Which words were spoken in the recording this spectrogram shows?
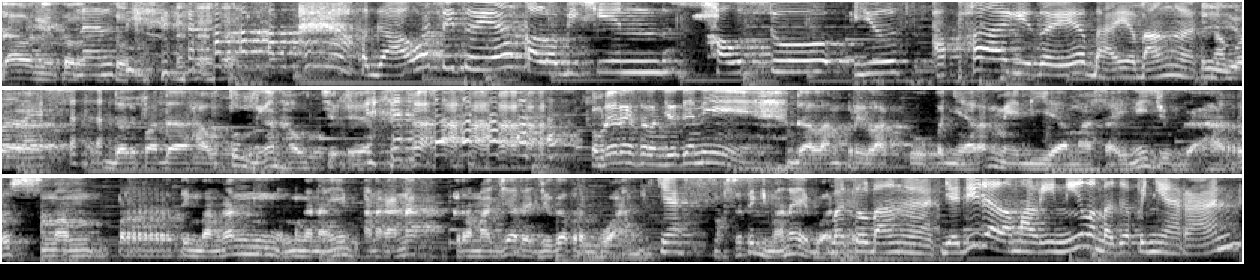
Down itu Nanti gawat itu ya kalau bikin how to use apa gitu ya bahaya banget nggak Iya, boleh. daripada how to mendingan how to ya. Kemudian yang selanjutnya nih, dalam perilaku penyiaran media masa ini juga harus mempertimbangkan mengenai anak-anak, remaja dan juga perempuan. Yes. Maksudnya gimana ya, Bu? Ani? Betul banget. Jadi dalam hal ini lembaga penyiaran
